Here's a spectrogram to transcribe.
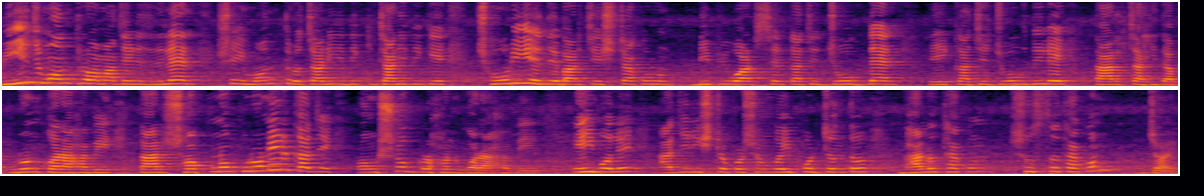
বীজ মন্ত্র আমাদের দিলেন, সেই মন্ত্র চারিদিকে চারিদিকে ছড়িয়ে দেবার চেষ্টা করুন। ডিপি ওয়ার্ডসের কাছে যোগ দেন, এই কাজে যোগ দিলে তার চাহিদা পূরণ করা হবে, তার স্বপ্ন পূরণের কাজে অংশগ্রহণ করা হবে। এই বলে আজের ইষ্ট প্রসঙ্গ এই পর্যন্ত। ভালো থাকুন, সুস্থ থাকুন, জয়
